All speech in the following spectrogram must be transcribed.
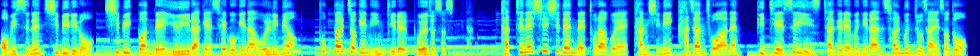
어미스는 11위로 10위권 내 유일하게 3곡이나 올리며 폭발적인 인기를 보여줬었습니다. 같은 해 실시된 네토라보에 당신이 가장 좋아하는 BTS 인스타그램은이란 설문조사에서도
